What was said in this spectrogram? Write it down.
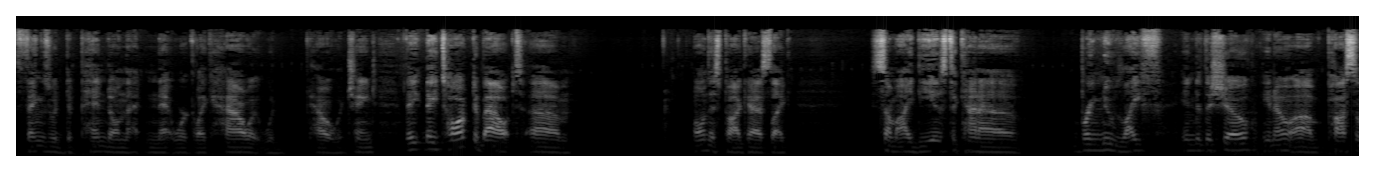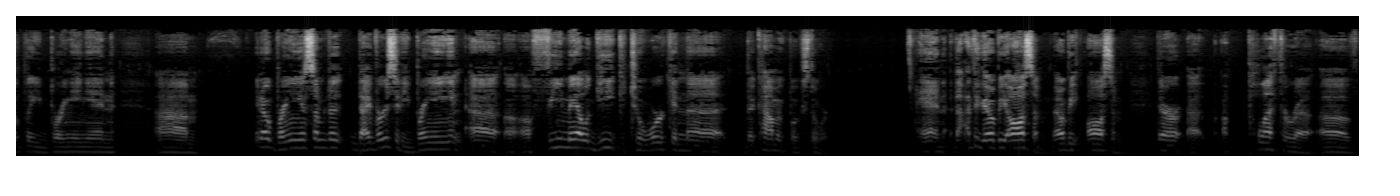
things would depend on that network, like how it would how it would change. They they talked about um, on this podcast like some ideas to kind of bring new life into the show. You know, um, possibly bringing in, um, you know, bringing in some diversity, bringing in a, a, female geek to work in the the comic book store, and I think that would be awesome. That would be awesome. There are a, a plethora of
